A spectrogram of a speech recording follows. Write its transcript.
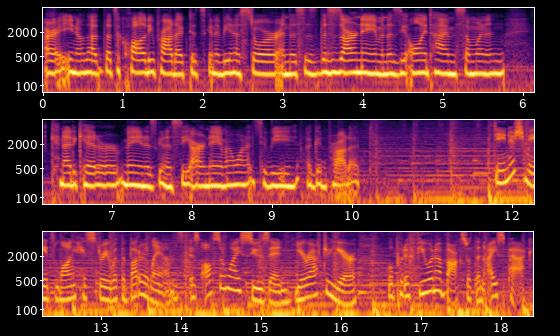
all right, you know, that that's a quality product, it's going to be in a store and this is this is our name and this is the only time someone in Connecticut or Maine is going to see our name. I want it to be a good product. Danish Maid's long history with the butter lambs is also why Susan, year after year, will put a few in a box with an ice pack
